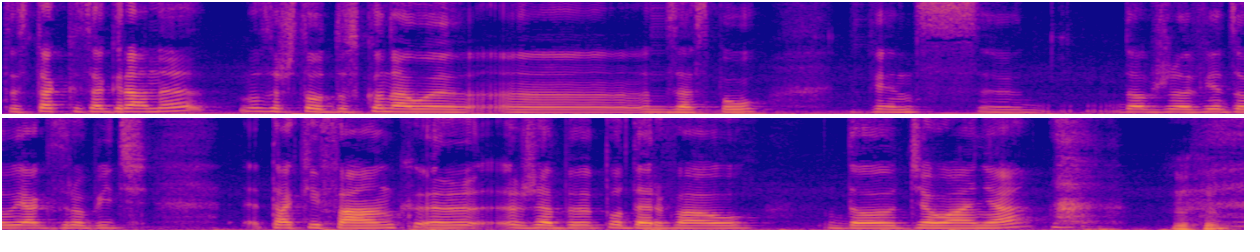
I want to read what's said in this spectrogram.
To jest tak zagrane, no zresztą doskonały y, zespół, więc dobrze wiedzą jak zrobić taki funk, żeby poderwał do działania. Mhm.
